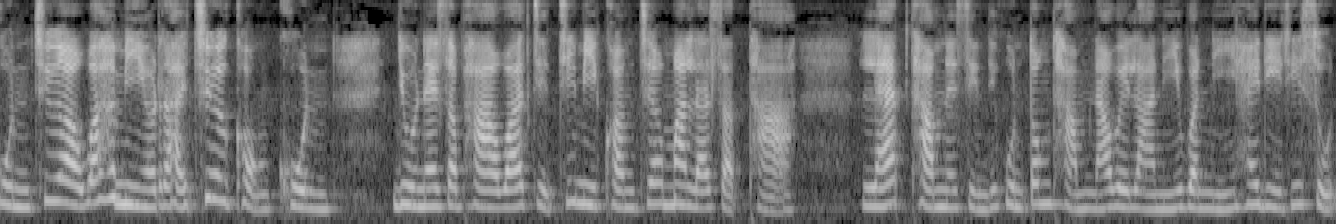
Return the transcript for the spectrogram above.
คุณเชื่อว่ามีรายชื่อของคุณ อยู่ในสภาวะจิตที่มีความเชื่อมั่นและศรัทธา และทำในสิ่งที่คุณต้องทำนะเวลานี้วันนี้ให้ดีที่สุด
